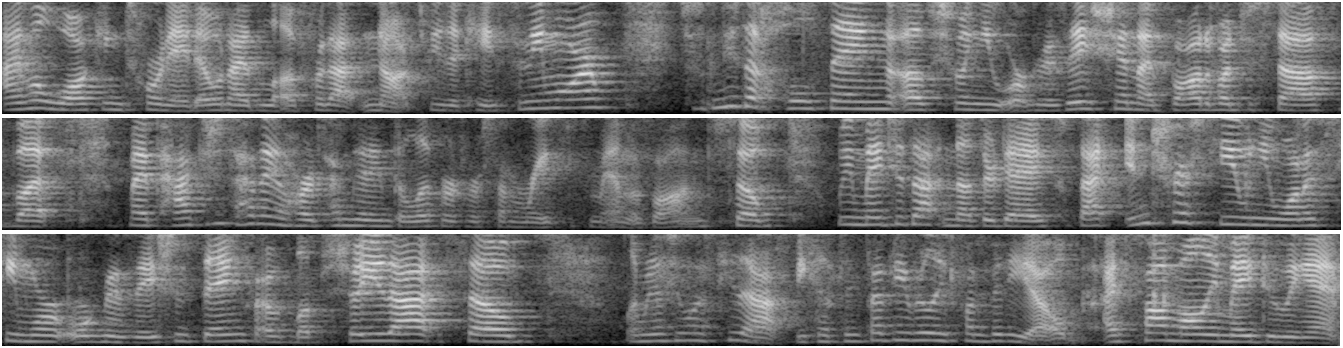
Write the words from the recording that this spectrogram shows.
I'm a walking tornado and I'd love for that not to be the case anymore. So it's gonna do that whole thing of showing you organization. I bought a bunch of stuff, but my package is having a hard time getting delivered for some reason from Amazon. So we may do that another day. So if that interests you and you wanna see more organization things, I would love to show you that. So let me know if you want to see that because I think that'd be a really fun video. I saw Molly Mae doing it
